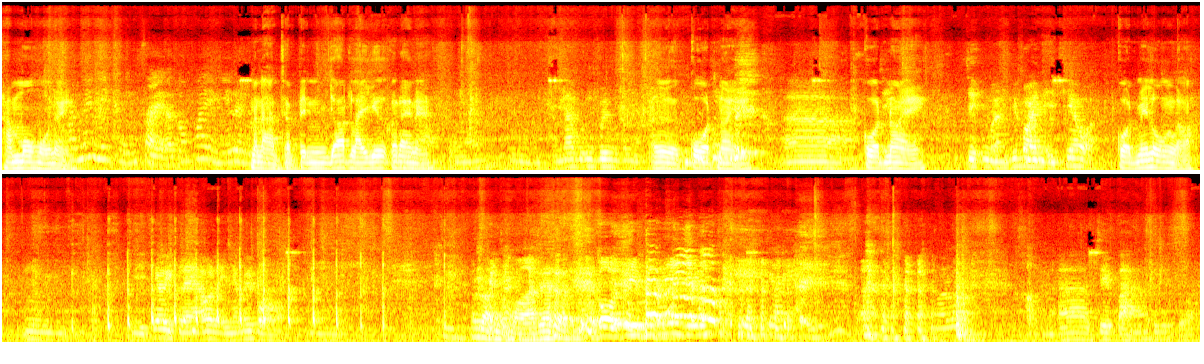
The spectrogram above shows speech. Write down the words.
ทำโมโหหน่อย มันไม่มีถุงใส่อะต้องไห้อย่างนี้เลยมันอาจจะเป็นยอดไลค์เยอะก็ได้นะ หน้าบึ้งบึ้งๆใช่ไหมเออ โกรธหน่อย อ่าโกรธหน่อย จิกเหมือนพี่บอยหนีเที่ยวอะโกรธไม่ลงเหรออืมหนีเที่ยวอีกแล้วอะไรเงี้ยไม่บอกหลอนหัวเด้อโกรธที่ไม่ได้ยิ้ม อ่าจือปากสวย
